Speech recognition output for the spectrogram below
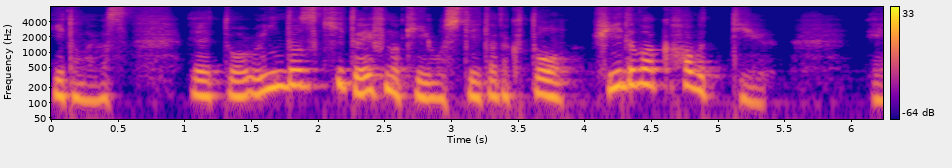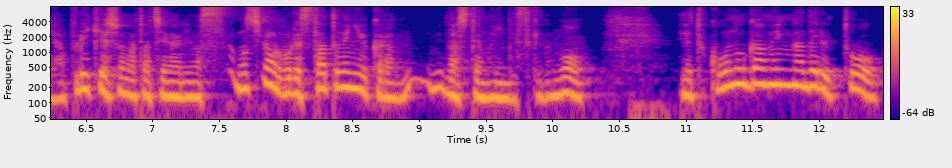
いいと思います。えっ、ー、と、Windows キーと F のキーを押していただくと、フィードバックハブっていうえアプリケーションが立ち上がります。もちろんこれスタートメニューから出してもいいんですけども、えっ、と、この画面が出ると、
